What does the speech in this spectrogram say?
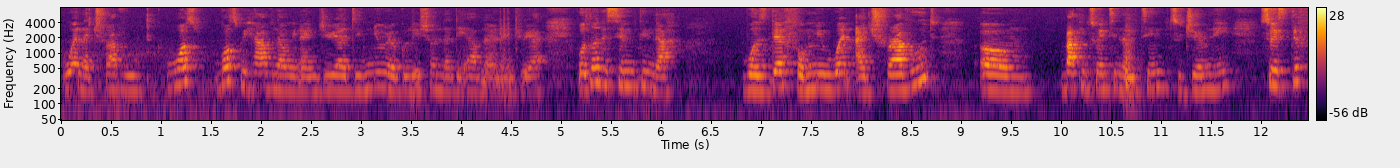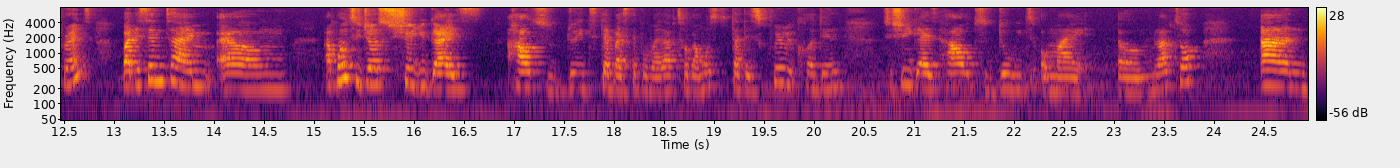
when I traveled. What what we have now in Nigeria, the new regulation that they have now in Nigeria, was not the same thing that was there for me when I traveled. Um back in 2019 to Germany. So it's different, but at the same time, um, I'm going to just show you guys how to do it step by step on my laptop. I'm going to start a screen recording to show you guys how to do it on my um, laptop and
